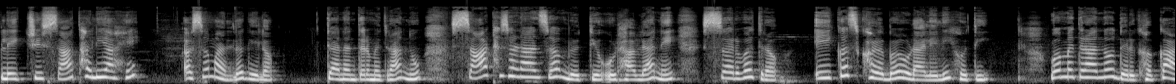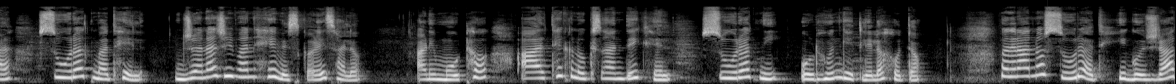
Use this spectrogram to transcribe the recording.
प्लेगची साथ आली आहे असं मानलं गेलं. त्यानंतर मित्रांनो साठ जणांचा मृत्यू ओढावल्याने सर्वत्र एकच खळबळ उडालेली होती. व मित्रांनो दीर्घकाळ सुरतमधील जनजीवन हे विस्कळीत झालं आणि मोठं आर्थिक नुकसान देखील सुरतनी ओढून घेतलेलं होतं. मित्रांनो सुरत ही गुजरात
